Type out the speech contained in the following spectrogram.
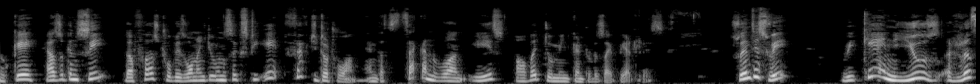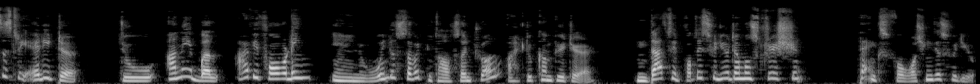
Okay, as you can see, the first hop is 192.168.50.1 and the second one is our domain controller's IP address. So in this way, we can use registry editor to enable IP forwarding in Windows Server 2012 R2 computer. That's it for this video demonstration. Thanks for watching this video.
